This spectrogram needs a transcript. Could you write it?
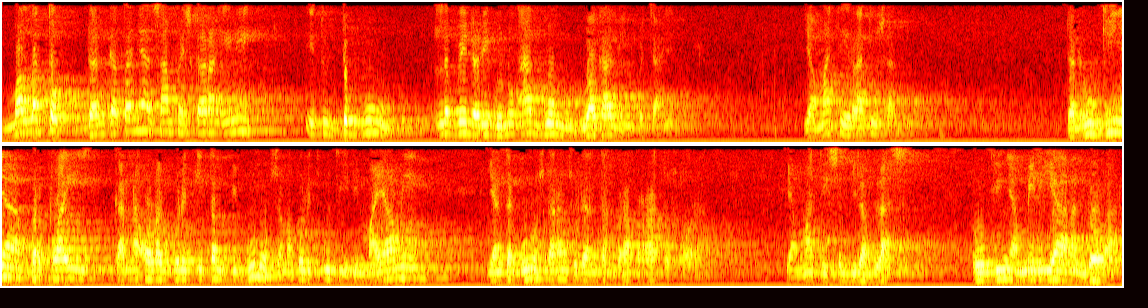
Meletup dan katanya sampai sekarang ini itu debu lebih dari gunung agung dua kali pecahin. Yang mati ratusan. Dan ruginya berkelahi karena orang kulit hitam dibunuh sama kulit putih di Miami. Yang terbunuh sekarang sudah entah berapa ratus orang. Yang mati 19. Ruginya miliaran dolar.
